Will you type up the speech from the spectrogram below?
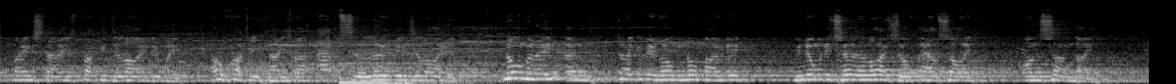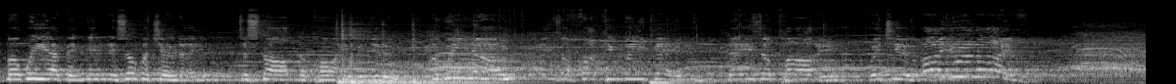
main stage, fucking delighted, didn't we? Whole fucking paper, absolutely delighted. Normally, and don't get me wrong, not moaning, we normally turn the lights off outside on Sunday. But we have been given this opportunity to start the party with you. And we know it's a fucking weekend that is a party with you. Are you alive?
